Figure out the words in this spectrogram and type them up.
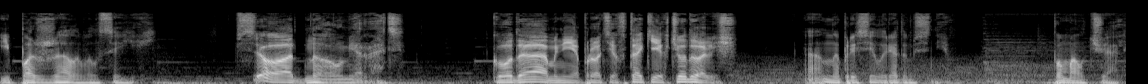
и пожаловался ей. «Все одно умирать. Куда мне против таких чудовищ?» Анна присела рядом с ним. Помолчали.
